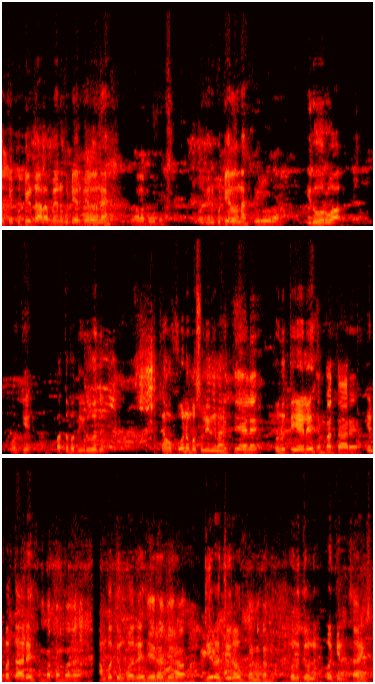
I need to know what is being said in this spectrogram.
ஓகே குட்டி இருந்தால் அருமையான குட்டியாக இருக்கு. எழுதுண்ணே. வளர்ப்பு போட்டு ஓகேண்ணே குட்டி எழுதுண்ணே. இருபது ரூபா. இருபது ரூபா. ஓகே பத்து பத்து இருபது. உங்கள் ஃபோன் நம்பர் சொல்லிருங்கண்ணே தொண்ணூற்றி ஏழு தொண்ணூற்றி ஏழு எண்பத்தாறு எண்பத்தாறு ஐம்பத்தொம்பது ஐம்பத்தி ஒம்பது ஜீரோ ஜீரோ ஜீரோ ஜீரோ தொண்ணூத்தொன்று தொண்ணூற்றி ஒன்று ஓகேண்ணா தேங்க்ஸ்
